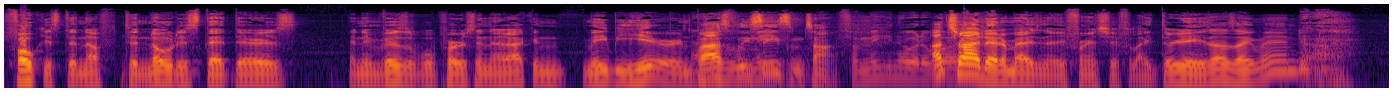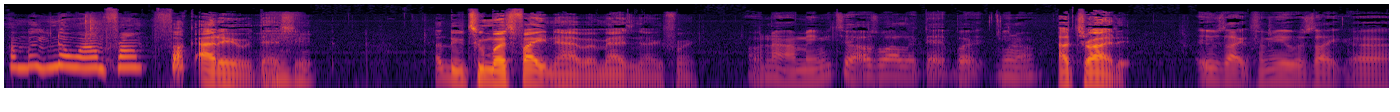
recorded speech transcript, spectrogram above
focused enough to notice that there's an invisible person that I can maybe hear and Nah, possibly for see me- sometime. For me, you know what it I was? tried that imaginary friendship for like three days. I was like, man, dude, I'm like, you know where I'm from? Fuck out of here with that shit. I do too much fighting to have an imaginary friend. Oh no, I mean me too. I was wild like that, but you know, I tried it. it was like for me, it was like uh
